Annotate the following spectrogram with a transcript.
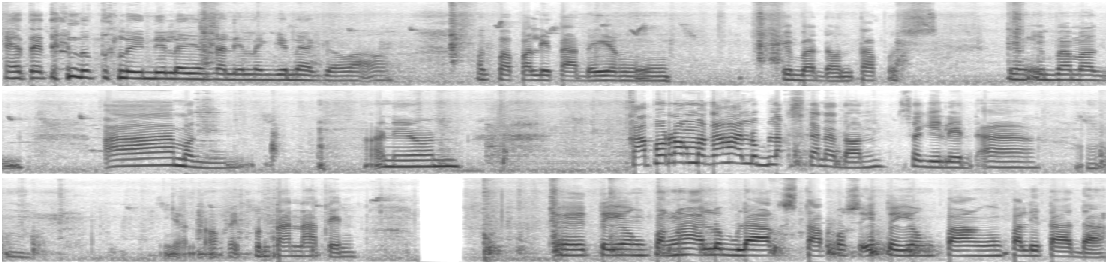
Ito, tinutuloy nila yung kanilang ginagawa. Oh. Magpapalitada yung iba doon. Tapos, yung iba mag... Ah, mag... Ano yun? Kapurang maghahalo blocks ka na doon sa gilid. Ah, oo. Yan, okay. Punta natin. Ito yung panghalo blocks. Tapos, ito yung pang palitada.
